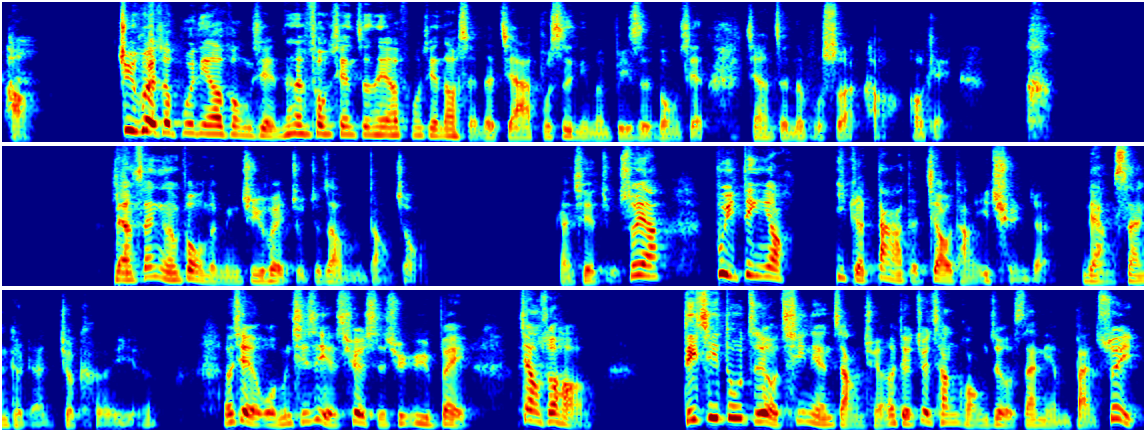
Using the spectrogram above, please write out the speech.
好。聚会的时候不一定要奉献，但是奉献真的要奉献到神的家，不是你们彼此奉献，这样真的不算好。OK，两三个人奉我的名聚会，主就在我们当中，感谢主。所以啊，不一定要一个大的教堂，一群人，两三个人就可以了。而且我们其实也确实去预备，这样说好，敌基督只有七年掌权，而且最猖狂只有三年半，所以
